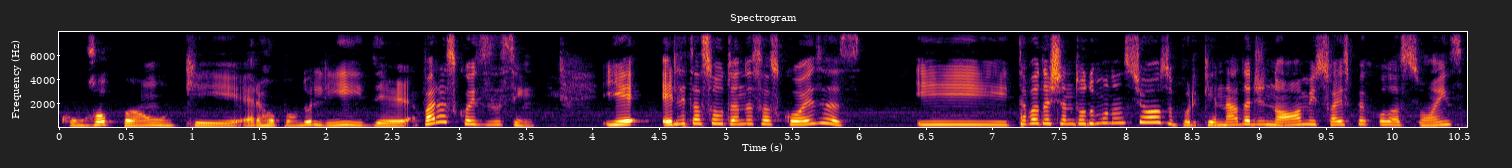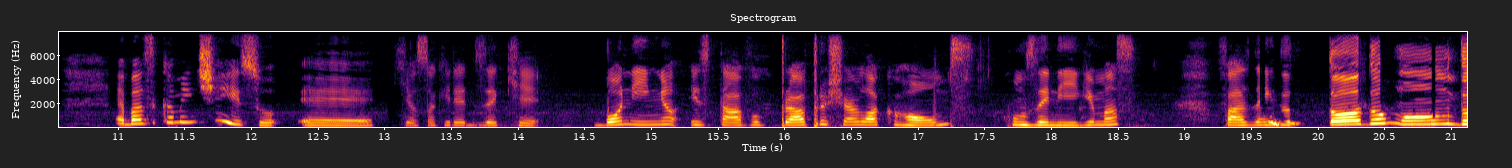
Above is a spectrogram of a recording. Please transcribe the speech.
com roupão, que era roupão do líder, várias coisas assim. E ele tá soltando essas coisas e tava deixando todo mundo ansioso, porque nada de nome, só especulações. É basicamente isso. É... Que eu só queria dizer que Boninho estava o próprio Sherlock Holmes com os enigmas, fazendo todo mundo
